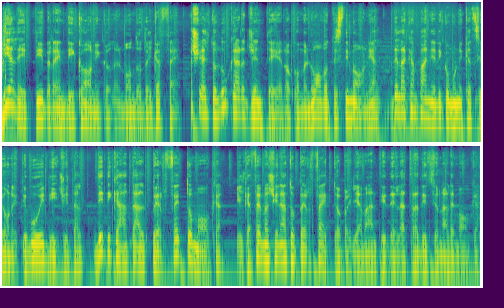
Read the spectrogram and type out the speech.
Bialetti, brand iconico nel mondo del caffè, ha scelto Luca Argentero come nuovo testimonial della campagna di comunicazione TV e digital dedicata al perfetto mocha, il caffè macinato perfetto per gli amanti della tradizionale mocha,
